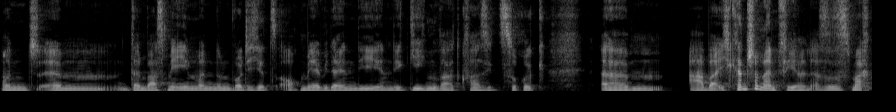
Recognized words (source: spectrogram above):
Und ähm, dann war es mir irgendwann, dann wollte ich jetzt auch mehr wieder in die, in die Gegenwart quasi zurück. Ähm, aber ich kann schon empfehlen. Also es macht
